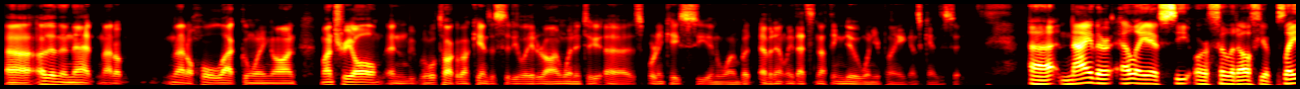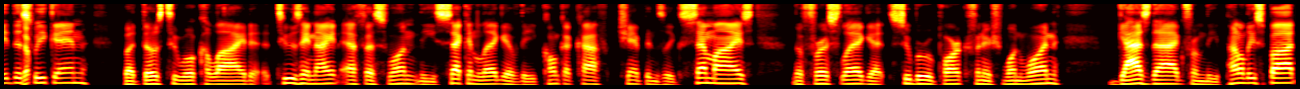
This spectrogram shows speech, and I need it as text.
Uh, other than that, not a not a whole lot going on. Montreal, and we'll talk about Kansas City later on, went into uh, Sporting KC and won, but evidently that's nothing new when you're playing against Kansas City. Uh, neither LAFC or Philadelphia played this yep. weekend, but those two will collide Tuesday night. FS1, the second leg of the CONCACAF Champions League semis. The first leg at Subaru Park finished 1 1. Gazdag from the penalty spot,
